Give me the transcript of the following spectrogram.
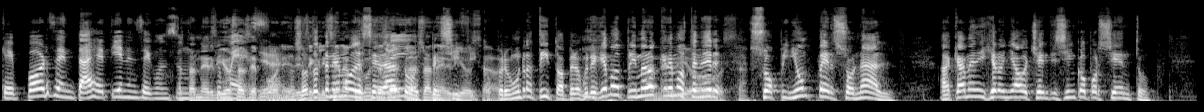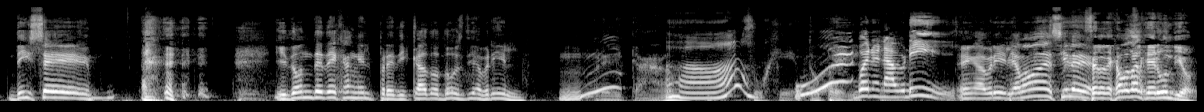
qué porcentaje tienen según su, Hasta su mes. se nosotros tenemos ese dato específico, nerviosa. pero un ratito. Pero dejemos, primero Está queremos tener su opinión personal. Acá me dijeron ya 85%. Dice, ¿y dónde dejan el predicado 2 de abril? Ah. Sujeto. Bueno, en abril. En abril. Ya vamos a decirle. Se lo dejamos al gerundio.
